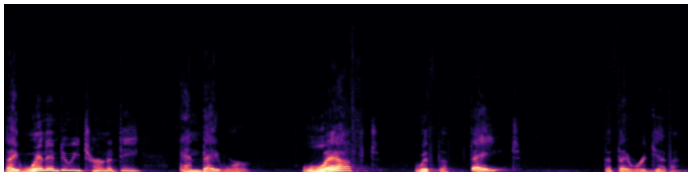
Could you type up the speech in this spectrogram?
They went into eternity and they were left with the fate that they were given.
